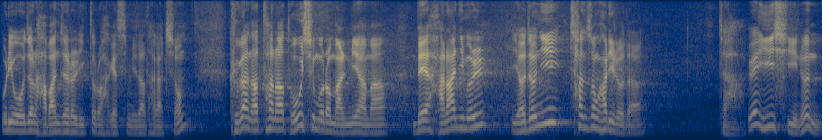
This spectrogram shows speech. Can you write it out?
우리 오전 하반절을 읽도록 하겠습니다. 다 같이요. 그가 나타나 도우심으로 말미암아 내 하나님을 여전히 찬송하리로다. 자, 왜 이 시인은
